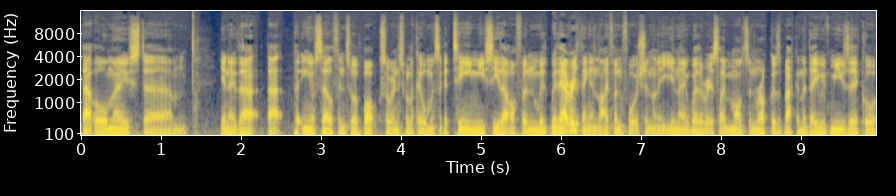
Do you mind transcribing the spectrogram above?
That almost. Um, you know that that putting yourself into a box or into like a, almost like a team you see that often with, with everything in life unfortunately you know whether it's like mods and rockers back in the day with music or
